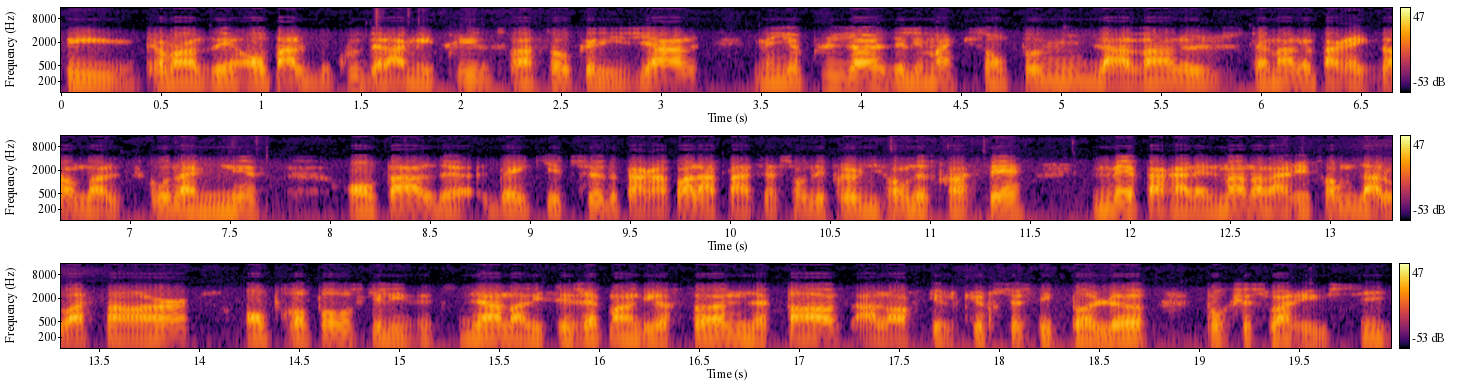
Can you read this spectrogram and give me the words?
c'est comment dire, on parle beaucoup de la maîtrise du français au collégial, mais il y a plusieurs éléments qui sont pas mis de l'avant justement là, par exemple dans le discours de la ministre, on parle d'inquiétude par rapport à la passation des preuves uniformes de français, mais parallèlement dans la réforme de la loi 101, on propose que les étudiants dans les cégeps anglophones le passent alors que le cursus n'est pas là pour que ce soit réussi.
